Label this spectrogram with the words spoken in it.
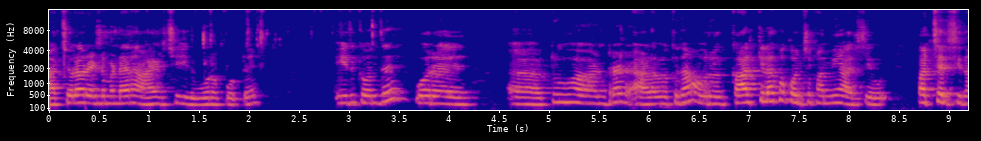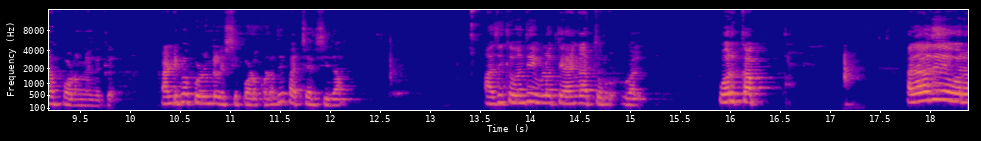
ஆக்சுவலாக ரெண்டு மணி நேரம் ஆயிடுச்சு இது ஊற போட்டு. இதுக்கு வந்து ஒரு டூ ஹண்ட்ரட் அளவுக்கு தான் ஒரு கால் கிலோக்கு கொஞ்சம் கம்மியாக அரிசி பச்சரிசி தான் போடணும் இதுக்கு. கண்டிப்பாக புழுங்கல் அரிசி போடக்கூடாது பச்சரிசி தான். அதுக்கு வந்து இவ்வளோ தேங்காய் துருவல். ஒரு கப் அதாவது ஒரு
